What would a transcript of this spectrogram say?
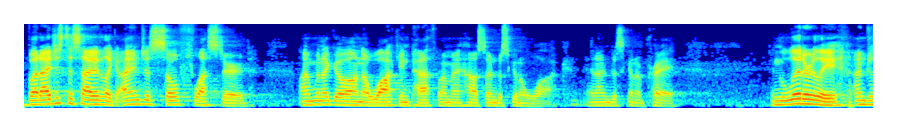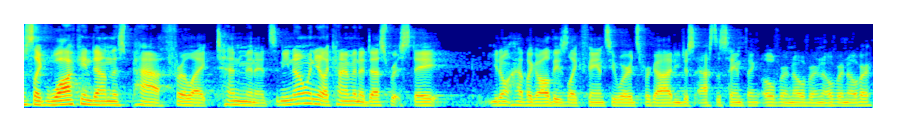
But I just decided, like, I'm just so flustered. I'm going to go on a walking path by my house. I'm just going to walk and I'm just going to pray. And literally, I'm just like walking down this path for like 10 minutes. And you know, when you're like kind of in a desperate state, you don't have like all these like fancy words for God. You just ask the same thing over and over and over and over.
